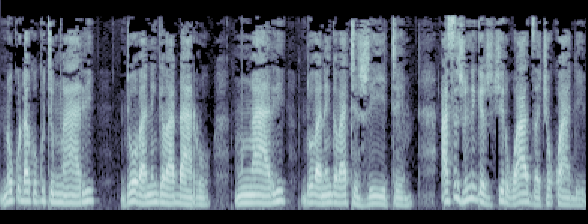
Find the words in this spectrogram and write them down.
nokuda kwekuti mwari ndo vanenge vadaro mwari ndo vanenge vati zviite. Asi zvinenge zvichirwadza chokwadi.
